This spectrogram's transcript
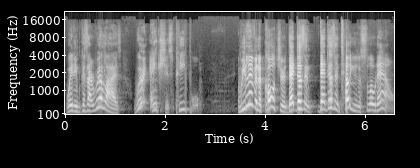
waiting, because I realized we're anxious people. We live in a culture that doesn't, that doesn't tell you to slow down.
